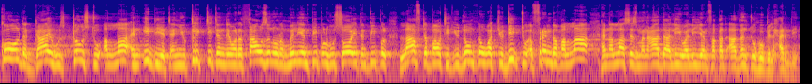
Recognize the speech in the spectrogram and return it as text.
called a guy who's close to Allah an idiot and you clicked it and there were a thousand or a million people who saw it and people laughed about it. You don't know what you did to a friend of Allah. And Allah says, Man ada li waliyan faqad adhantuhu bil harbi.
